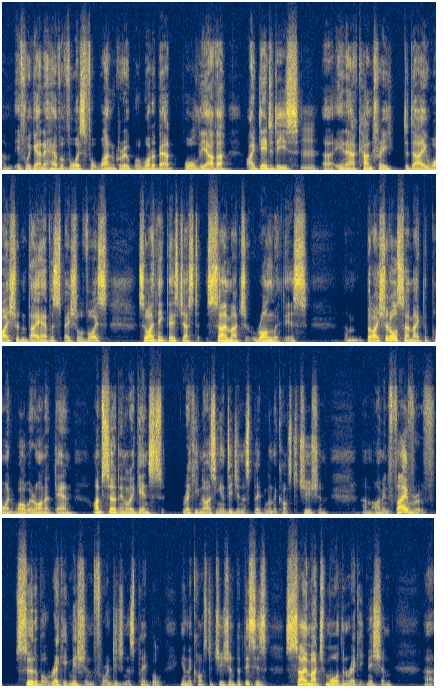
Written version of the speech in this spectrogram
Um, if we're going to have a voice for one group, well, what about all the other identities mm. uh, in our country today? Why shouldn't they have a special voice? So I think there's just so much wrong with this. Um, but I should also make the point while we're on it, Dan, I'm certainly not against recognising Indigenous people in the Constitution. Um, I'm in favour of suitable recognition for Indigenous people in the Constitution. But this is so much more than recognition. Uh,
